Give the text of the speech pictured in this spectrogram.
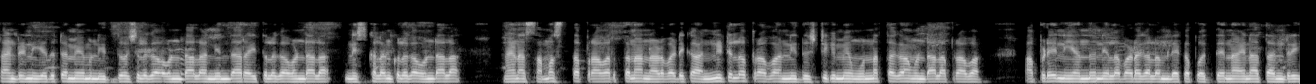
తండ్రిని ఎదుట మేము నిర్దోషులుగా ఉండాలా నిందా రైతులుగా ఉండాలా నిష్కలంకులుగా ఉండాలా? నాయన సమస్త ప్రవర్తన నడవడిక అన్నిటిలో ప్రభా నీ దృష్టికి మేము ఉన్నతగా ఉండాలా ప్రభా? అప్పుడే నీ అందు నిలబడగలం. లేకపోతే నాయన తండ్రి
